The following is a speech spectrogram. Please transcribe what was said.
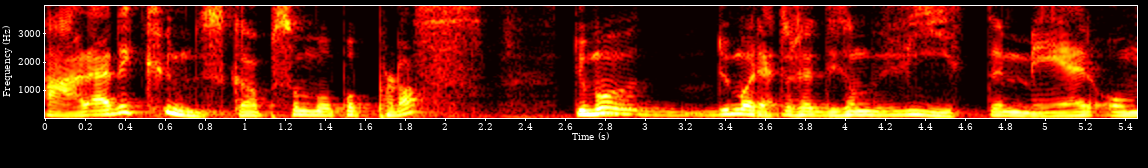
her er det kunnskap som må på plass. Du må, du må rett og slett liksom vite mer om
